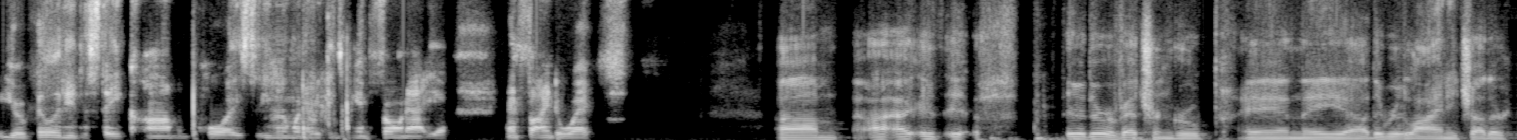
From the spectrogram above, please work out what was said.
your ability to stay calm and poised even when everything's being thrown at you and find a way? Um, I, it, it, they're they're a veteran group and they uh, they rely on each other.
